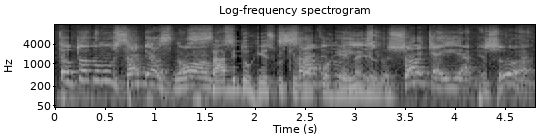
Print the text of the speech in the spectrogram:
Então todo mundo sabe as normas. Sabe do risco que vai correr, do né, risco. Hilda? Só que aí a pessoa,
